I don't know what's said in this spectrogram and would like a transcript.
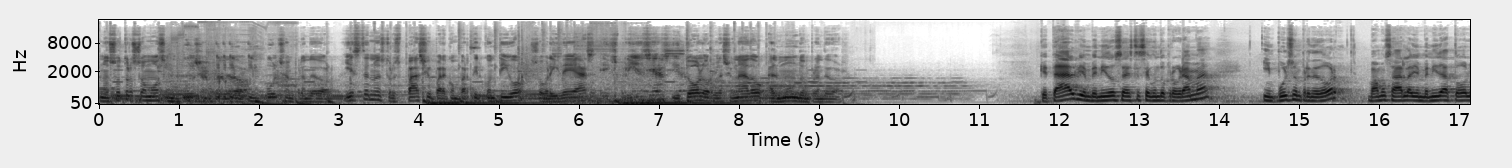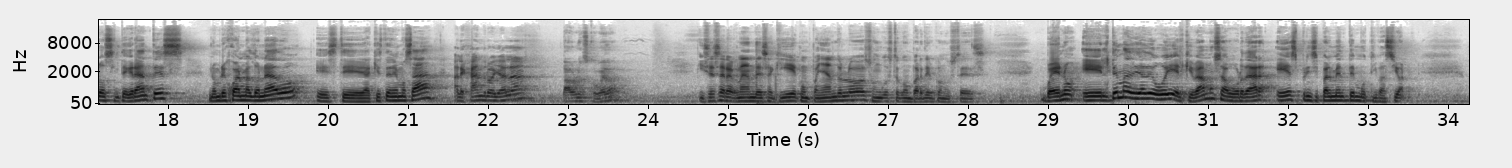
Nosotros somos Impulso Emprendedor. Impulso Emprendedor. Y este es nuestro espacio para compartir contigo sobre ideas, experiencias y todo lo relacionado al mundo emprendedor. ¿Qué tal? Bienvenidos a este segundo programa, Impulso Emprendedor. Vamos a dar la bienvenida a todos los integrantes. Mi nombre es Juan Maldonado. Este, aquí tenemos a Alejandro Ayala, Pablo Escobedo y César Hernández aquí acompañándolos. Un gusto compartir con ustedes. Bueno, el tema del día de hoy, el que vamos a abordar es principalmente motivación.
